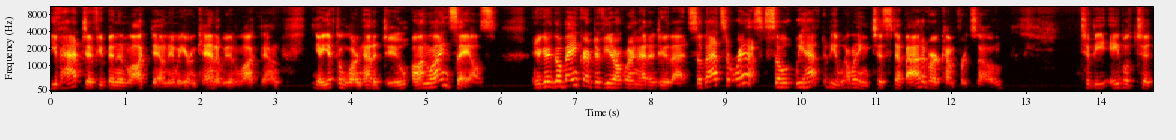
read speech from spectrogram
you've had to, if you've been in lockdown, anyway, here in Canada, we've been in lockdown, you know, you have to learn how to do online sales. And you're going to go bankrupt if you don't learn how to do that. So that's a risk. So we have to be willing to step out of our comfort zone to be able to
